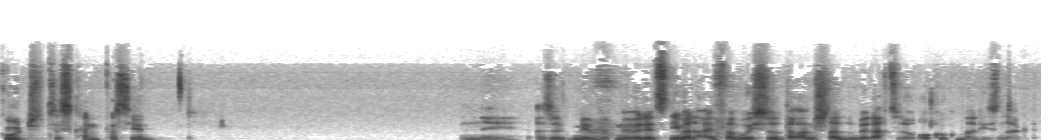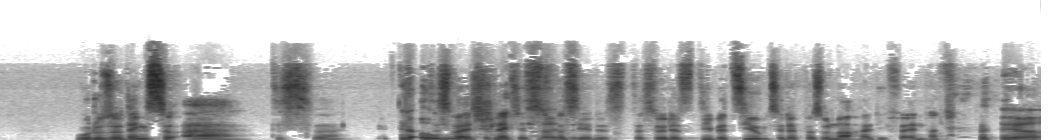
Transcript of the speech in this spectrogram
Gut, das kann passieren. Nee, also mir, mir würde jetzt niemand einfallen, wo ich so dran stand und mir dachte so, oh, guck mal, die ist nackt. Wo du so denkst, so, ah, das war, Oh, das war jetzt schlecht, dass das passiert ist. Das würde jetzt die Beziehung zu der Person nachhaltig verändern. Ja,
